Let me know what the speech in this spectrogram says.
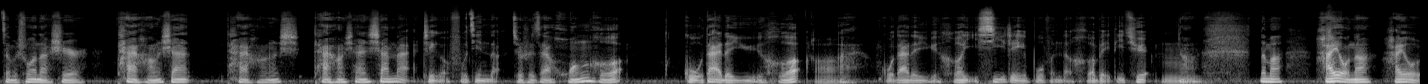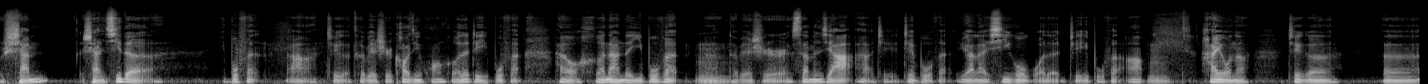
怎么说呢？是太行山、太行太行山山脉这个附近的，就是在黄河古代的雨河啊，哎，古代的雨河以西这一部分的河北地区嗯。啊。那么还有呢，还有陕陕西的一部分啊，这个特别是靠近黄河的这一部分，还有河南的一部分，嗯。特别是三门峡啊这这部分，原来西沟国的这一部分啊，嗯。还有呢，这个呃，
